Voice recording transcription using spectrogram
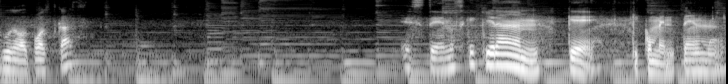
Google Podcast Este, no sé qué quieran que, que comentemos.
